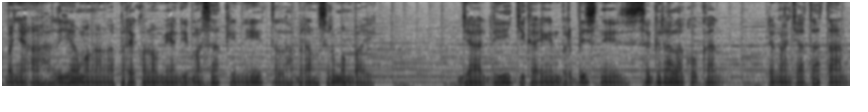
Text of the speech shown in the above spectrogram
Banyak ahli yang menganggap perekonomian di masa kini telah berangsur membaik. Jadi jika ingin berbisnis, segera lakukan. Dengan catatan,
